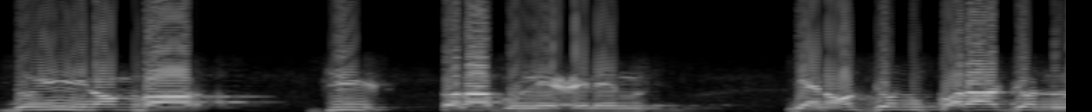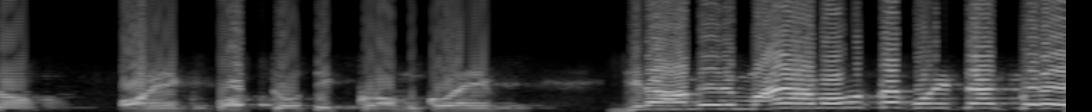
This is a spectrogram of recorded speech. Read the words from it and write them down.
দুই নম্বর, জি, তলাবুল ইলম। জ্ঞান অর্জন করার জন্য অনেক পথ অতিক্রম করে। গ্রামের মায়া মমতা পরিত্যাগ করে।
